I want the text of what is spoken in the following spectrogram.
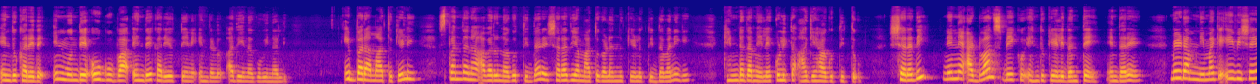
ಎಂದು ಕರೆದೆ, ಇನ್ಮುಂದೆ ಹೋಗು ಬಾ ಎಂದೇ ಕರೆಯುತ್ತೇನೆ, ಎಂದಳು ಅದೇ ನಗುವಿನಲ್ಲಿ. ಇಬ್ಬರ ಮಾತು ಕೇಳಿ ಸ್ಪಂದನ ಅವರು ನಗುತ್ತಿದ್ದರೆ ಶರದಿಯ ಮಾತುಗಳನ್ನು ಕೇಳುತ್ತಿದ್ದವನಿಗೆ ಕೆಂಡದ ಮೇಲೆ ಕುಳಿತ ಹಾಗೆ ಆಗುತ್ತಿತ್ತು. ಶರದಿ, ನಿನ್ನೆ ಅಡ್ವಾನ್ಸ್ ಬೇಕು ಎಂದು ಕೇಳಿದಂತೆ ಎಂದರೆ ಮೇಡಮ್ ನಿಮಗೆ ಈ ವಿಷಯ?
